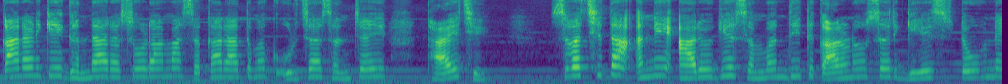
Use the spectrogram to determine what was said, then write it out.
કારણ કે ગંદા રસોડામાં સકારાત્મક ઊર્જા સંચય થાય છે. સ્વચ્છતા અને આરોગ્ય સંબંધિત કારણોસર ગેસ સ્ટોવને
